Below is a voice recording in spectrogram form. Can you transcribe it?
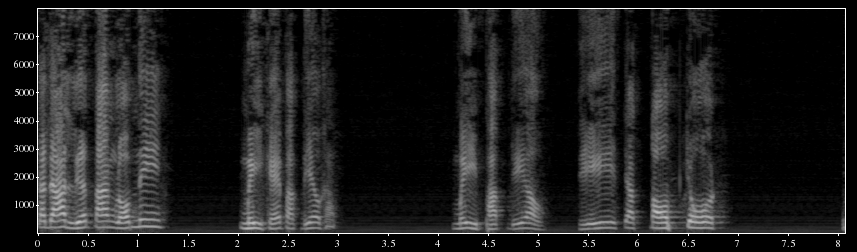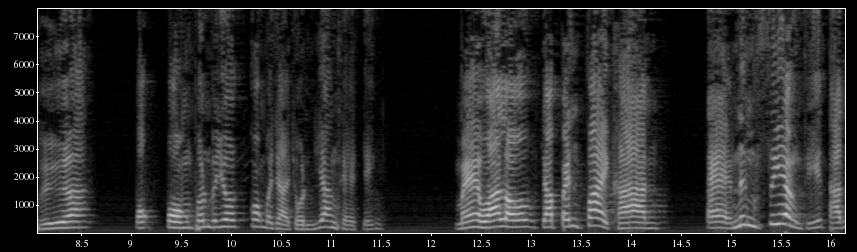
กระดานเหลือตังหลอมนี้ มีแค่ผักเดียวครับ มีผักเดียว ที่จะตอบโจทย์เพื่อปกป้องผลประโยชน์ของประชาชนอย่างแท้จริง แม้ว่าเราจะเป็นฝ่ายคาน แต่นึ่งเสี้ยงที่ทัน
